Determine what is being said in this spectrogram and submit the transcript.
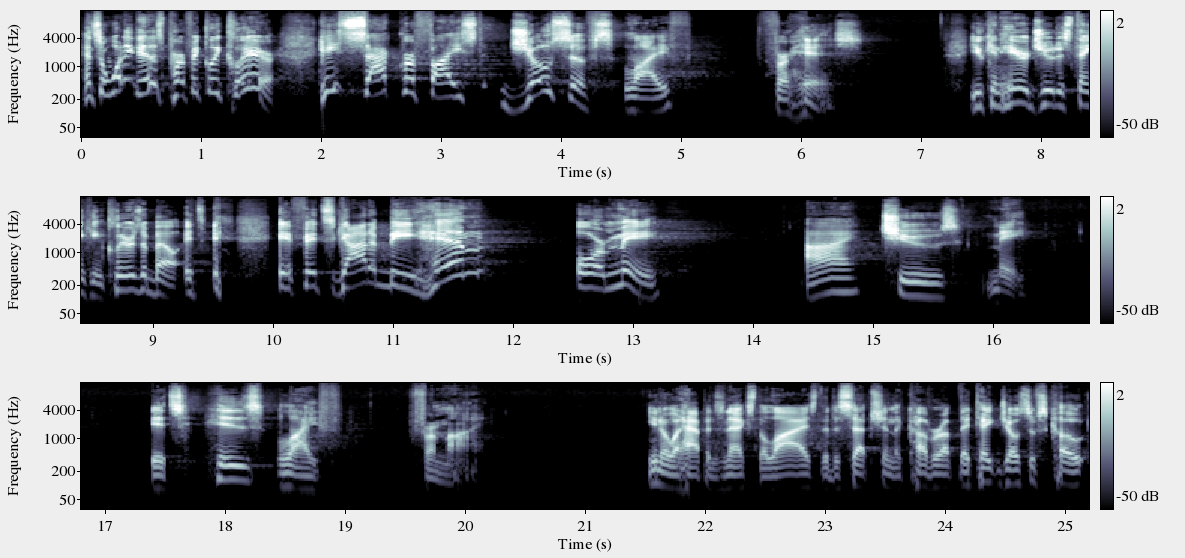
And so, what he did is perfectly clear. He sacrificed Joseph's life for his. You can hear Judah's thinking, clear as a bell. It's, if it's got to be him or me, I choose me. It's his life for mine. You know what happens next the lies, the deception, the cover up. They take Joseph's coat,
